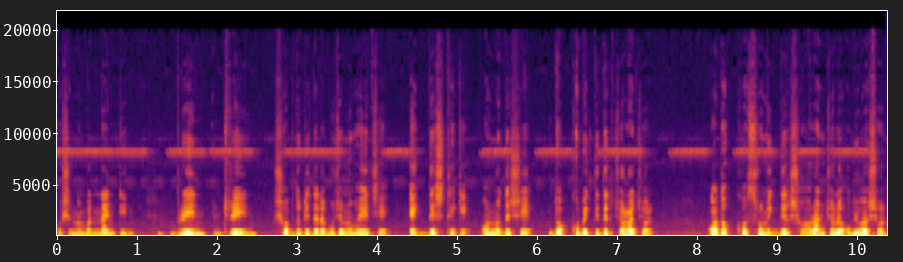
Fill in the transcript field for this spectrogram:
question number nineteen brain drain শব্দটি দ্বারা বোঝানো হয়েছে এক দেশ থেকে অন্য দেশে দক্ষ ব্যক্তিদের চলাচল, অদক্ষ শ্রমিকদের শহরাঞ্চলে অভিবাসন,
